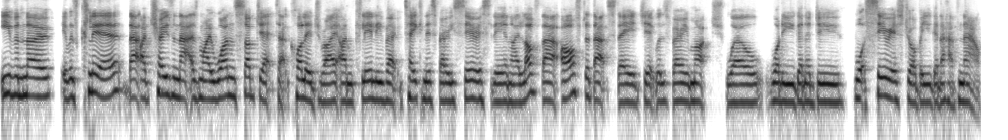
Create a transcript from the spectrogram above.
even though it was clear that I've chosen that as my one subject at college, right? I'm clearly very, taking this very seriously. And I love that. After that stage, it was very much, well, what are you going to do? What serious job are you going to have now?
